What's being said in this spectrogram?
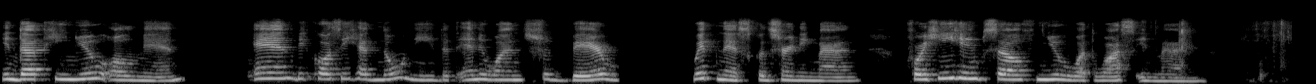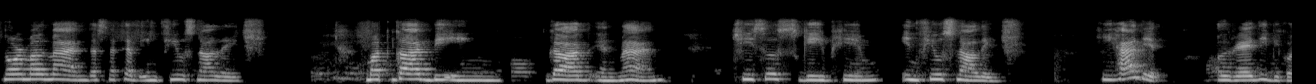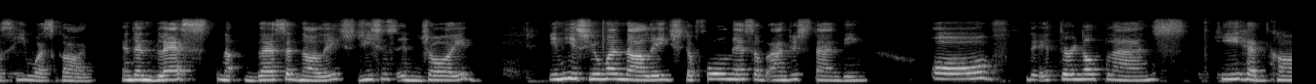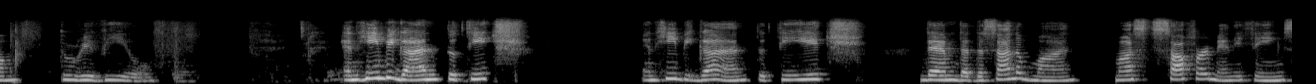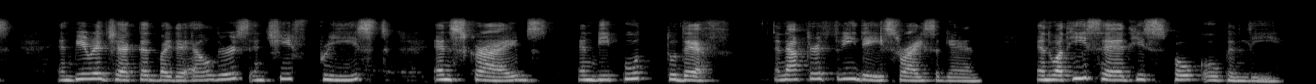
in that he knew all men, and because he had no need that anyone should bear witness concerning man, for he himself knew what was in man normal man does not have infused knowledge. But God being God and man, Jesus gave him infused knowledge. He had it already because he was God. And then blessed, blessed knowledge, Jesus enjoyed in his human knowledge the fullness of understanding of the eternal plans he had come to reveal. And he began to teach, and he began to teach them that the Son of Man must suffer many things and be rejected by the elders and chief priests and scribes and be put to death, and after three days rise again. And what he said, he spoke openly.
